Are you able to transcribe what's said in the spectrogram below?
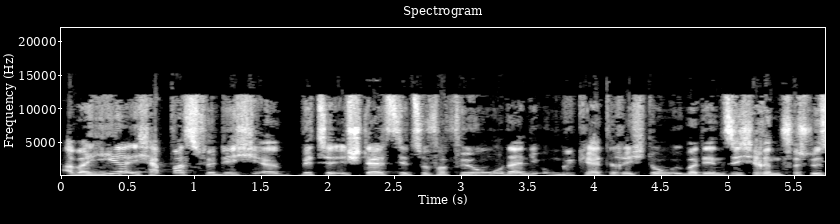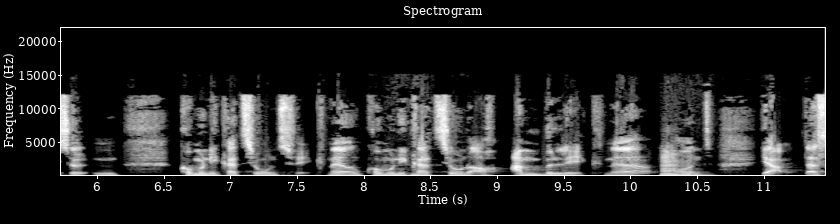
Aber hier, ich habe was für dich. Äh, bitte, ich stell's dir zur Verfügung oder in die umgekehrte Richtung über den sicheren, verschlüsselten Kommunikationsweg. Ne? Und Kommunikation mhm. auch am Beleg. Ne? Mhm. Und ja, das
